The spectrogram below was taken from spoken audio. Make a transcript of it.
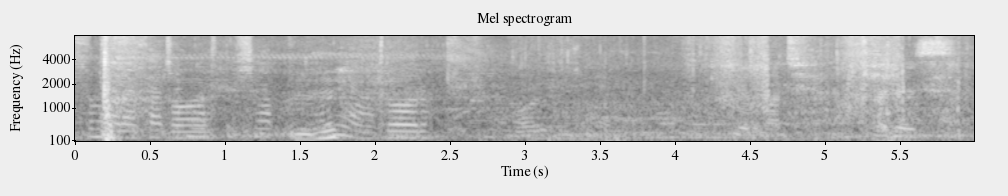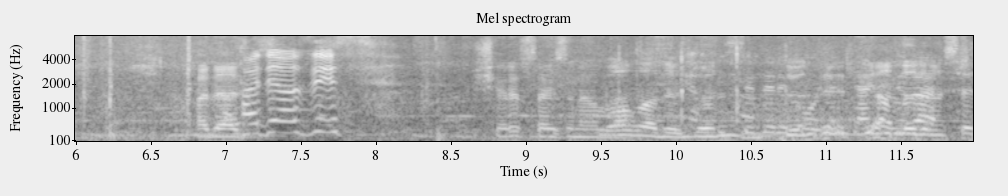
Isınmadan sen çok mantıklı bir şey yaptın değil mi ya? Doğru. Hadi Aziz. Hadi Aziz. Hadi Aziz. Şeref sayısını al. Vallahi dön, dön, döndü. Bir anda dönse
